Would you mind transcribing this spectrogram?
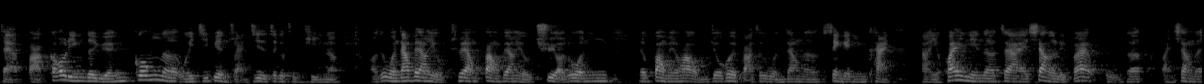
在把高龄的员工呢危机变转机的这个主题呢，啊，这文章非常有非常棒，非常有趣啊！如果您要报名的话，我们就会把这个文章呢献给您看啊，也欢迎您呢在下个礼拜五的晚上呢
